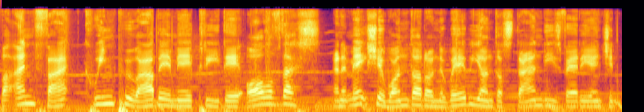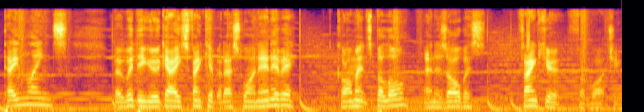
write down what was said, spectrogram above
But in fact, Queen Puabi may predate all of this, and it makes you wonder on the way we understand these very ancient timelines. But what do you guys think about this one anyway? Comments below, and as always, thank you for watching.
